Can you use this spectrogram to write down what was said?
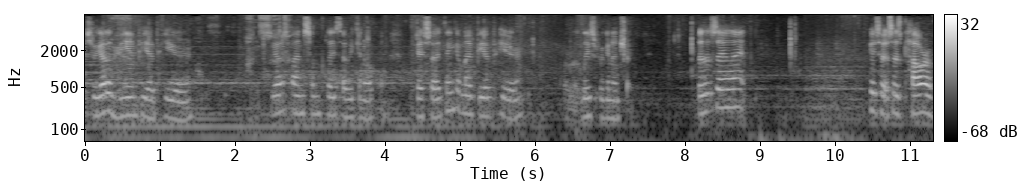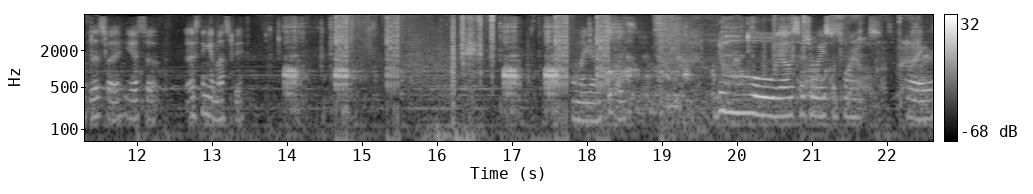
So we got a VMP up here. We gotta find some place that we can open. Okay, so I think it might be up here. Or at least we're gonna try. Does it say light? Okay, so it says power up this way. Yeah, so I think it must be. My gosh. like- No, that was such a waste of points. Whatever.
